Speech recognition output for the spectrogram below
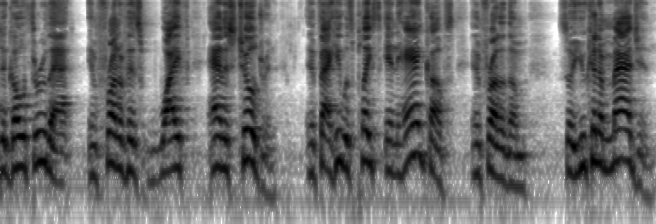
to go through that in front of his wife and his children. In fact, he was placed in handcuffs in front of them. So you can imagine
